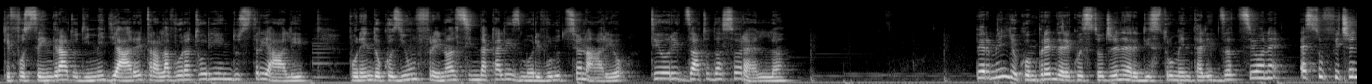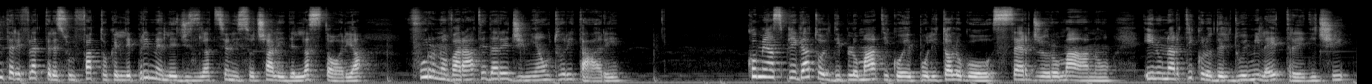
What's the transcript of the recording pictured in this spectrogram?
che fosse in grado di mediare tra lavoratori e industriali, ponendo così un freno al sindacalismo rivoluzionario teorizzato da Sorel. Per meglio comprendere questo genere di strumentalizzazione è sufficiente riflettere sul fatto che le prime legislazioni sociali della storia furono varate da regimi autoritari. Come ha spiegato il diplomatico e politologo Sergio Romano in un articolo del 2013,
